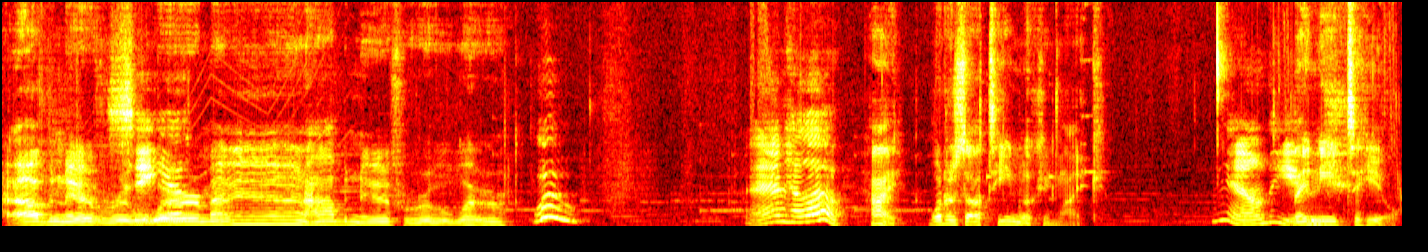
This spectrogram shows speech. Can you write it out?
I've been everywhere, man. I've been everywhere. Woo! And hello. Hi, what is our team looking like? You know, the They need to heal.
